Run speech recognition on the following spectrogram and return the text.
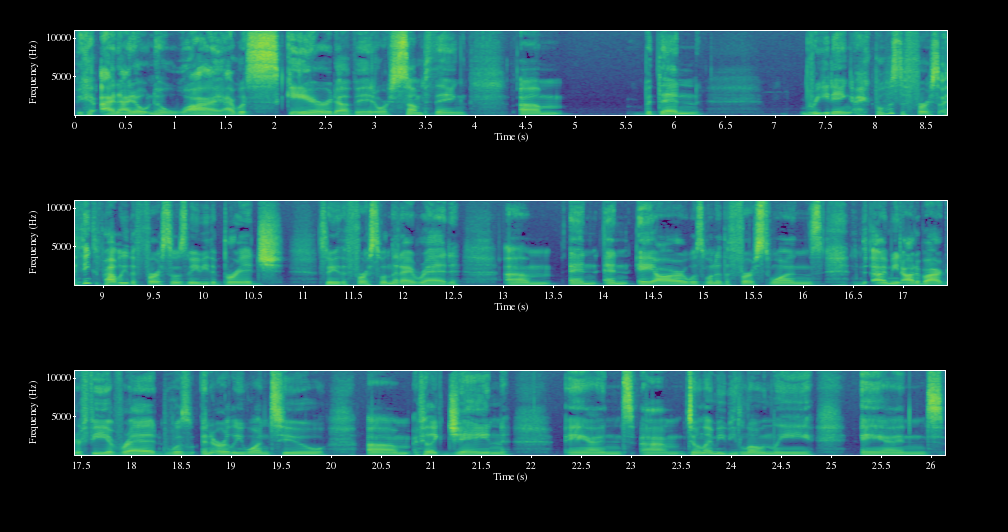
because and I don't know why I was scared of it or something. Um, but then reading, what was the first? I think probably the first one was maybe the bridge. So maybe the first one that I read, um, and and AR was one of the first ones. I mean, autobiography of Red was an early one too. Um, I feel like Jane and um, Don't Let Me Be Lonely and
